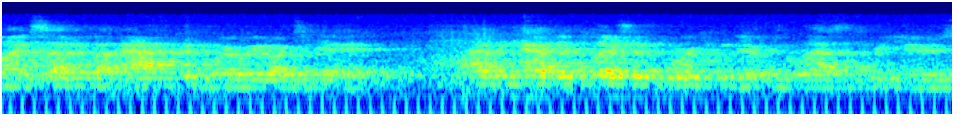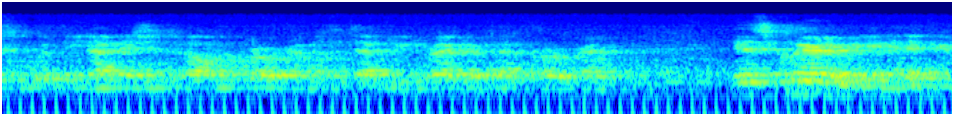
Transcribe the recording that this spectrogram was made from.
my excitement about Africa and where we are today. Having had the pleasure of working there for the last three years with the United Nations Development Program as the deputy director of that program, it is clear to me, and if you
